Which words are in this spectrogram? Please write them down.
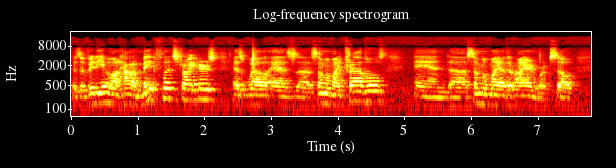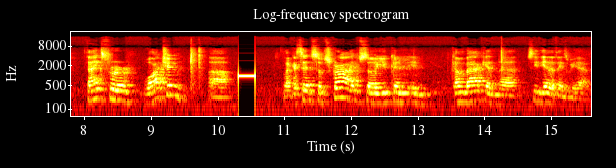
There's a video on how to make flint strikers, as well as uh, some of my travels and uh, some of my other ironwork. So, thanks for watching. Uh, like I said, subscribe so you can come back and uh, see the other things we have.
